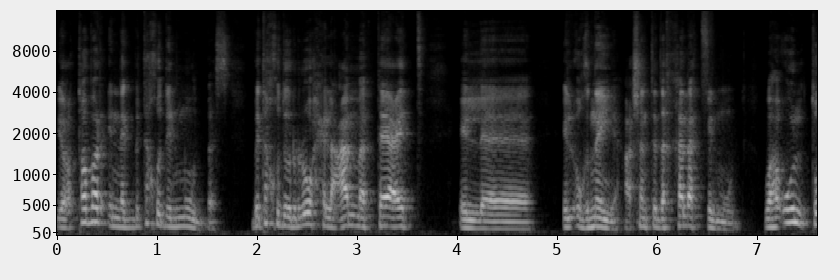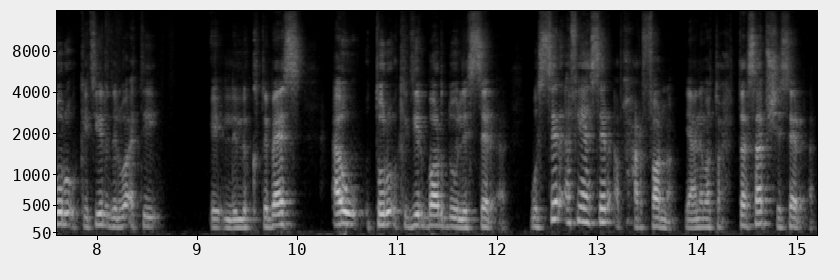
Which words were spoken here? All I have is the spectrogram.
يعتبر إنك بتاخد ال mood بس بتاخد الروح العامة بتاعه الأغنية عشان تدخلك في ال mood. وهقول طرق كتير دلوقتي للاقتباس أو طرق كتير برضو للسرقة. والسرقة فيها سرقة بحرفنة يعني ما تحتسبش سرقة.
